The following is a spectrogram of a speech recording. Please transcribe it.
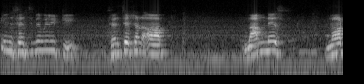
insensibility, sensation of numbness, not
